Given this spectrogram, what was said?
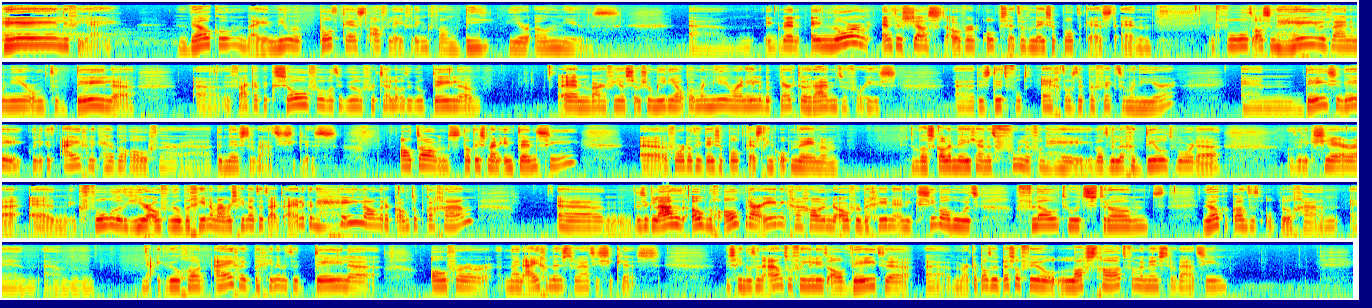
Hey lieve jij. Welkom bij een nieuwe podcast aflevering van Be Your Own Muse. Ehm, ik ben enorm enthousiast over het opzetten van deze podcast en het voelt als een hele fijne manier om te delen. Uh, vaak heb ik zoveel wat ik wil vertellen, wat ik wil delen. En waar via social media op een manier waar een hele beperkte ruimte voor is. Uh, dus dit voelt echt als de perfecte manier. En deze week wil ik het eigenlijk hebben over uh, de menstruatiecyclus. Althans, dat is mijn intentie. Uh, voordat ik deze podcast ging opnemen, was ik al een beetje aan het voelen van hé, hey, wat wil er gedeeld worden? Wat wil ik sharen? En ik voel dat ik hierover wil beginnen, maar misschien dat het uiteindelijk een hele andere kant op kan gaan. Uh, dus ik laat het ook nog open daarin. Ik ga gewoon erover beginnen en ik zie wel hoe het floot, hoe het stroomt, welke kant het op wil gaan. En um, ja, ik wil gewoon eigenlijk beginnen met het delen over mijn eigen menstruatiecyclus. Misschien dat een aantal van jullie het al weten, uh, maar ik heb altijd best wel veel last gehad van mijn menstruatie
